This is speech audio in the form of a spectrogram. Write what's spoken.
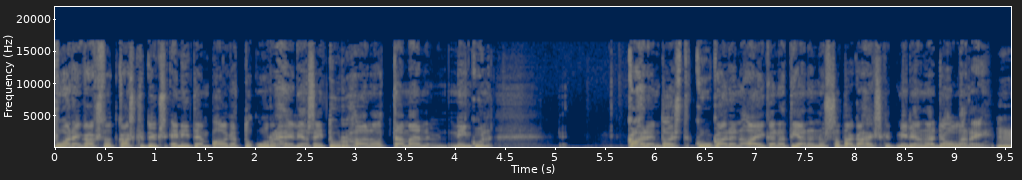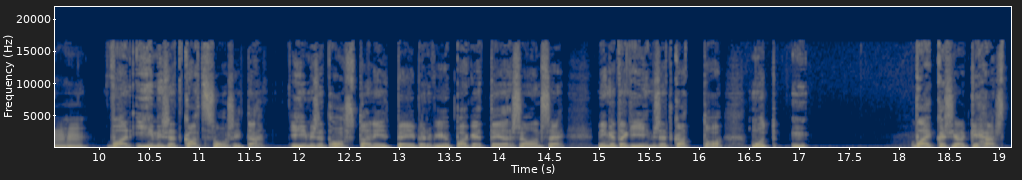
vuoden 2021 eniten palkattu urheilija. Se ei turhaan ole tämän niin kuin 12 kuukauden aikana tienannut 180 miljoonaa dollaria, Mm-hmm. vaan ihmiset katsoo sitä. Ihmiset ostaa niitä pay-per-view-paketteja. Se on se, minkä takia ihmiset katsoo. Mutta vaikka siellä kehässä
